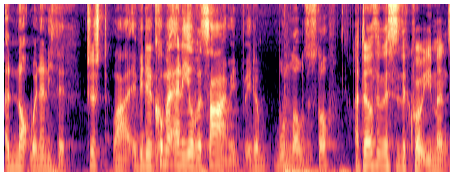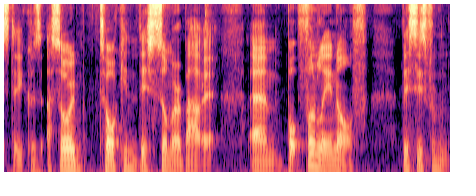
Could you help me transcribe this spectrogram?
and not win anything. Just Like, if he'd have come at any other time, he'd, he'd have won loads of stuff. I don't think this is the quote you meant, Steve, because I saw him talking this summer about it. Um, but funnily enough, this is from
